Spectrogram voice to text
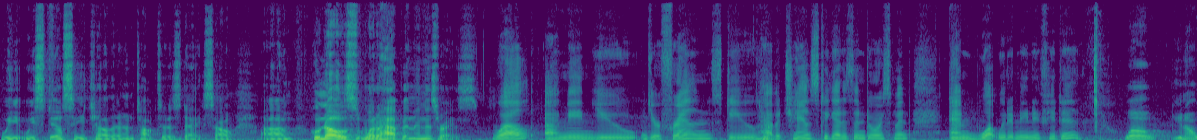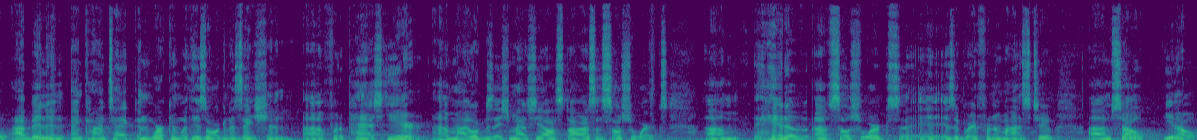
we, we still see each other and talk to this day. So um, who knows what will happen in this race? Well, I mean, you, your friends, do you have a chance to get his endorsement? And what would it mean if you did? Well, you know, I've been in, in contact and working with his organization uh, for the past year. Uh, my organization, Majesty All Stars and SocialWorks. Um, the head of, of SocialWorks uh, is, is a great friend of mine too. Um, so, you know,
